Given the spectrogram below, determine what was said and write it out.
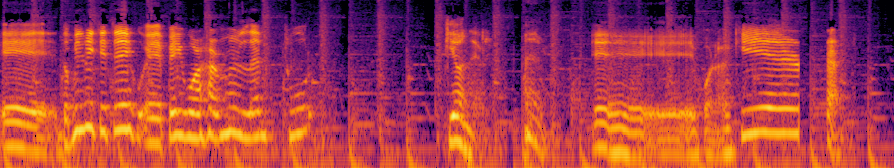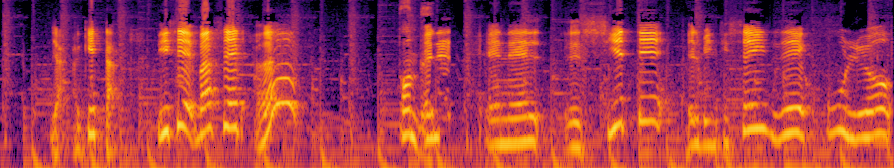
Eh, 2023 eh, Harmony Land Tour Pioneer. Eh, bueno, aquí. Ya, aquí está. Dice, va a ser. ¡ah! ¿Dónde? En el, en el, el 7, el 26 de julio,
